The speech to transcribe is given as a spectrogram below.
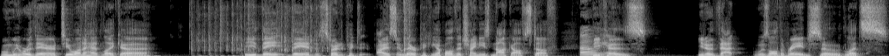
when we were there, Tijuana had like uh, they they had started picked. I assume they were picking up all the Chinese knockoff stuff Oh, yeah. because you know that was all the rage. So let's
